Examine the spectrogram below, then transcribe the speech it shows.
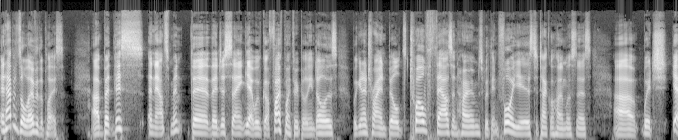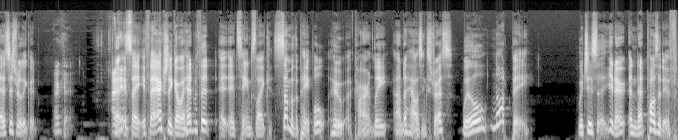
it happens all over the place. Uh, but this announcement, they're, they're just saying, yeah, we've got $5.3 billion. We're going to try and build 12,000 homes within four years to tackle homelessness, uh, which, yeah, it's just really good. Okay. And Uh, here's- if they if they actually go ahead with it, it, it seems like some of the people who are currently under housing stress will not be, which is uh, you know a net positive.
